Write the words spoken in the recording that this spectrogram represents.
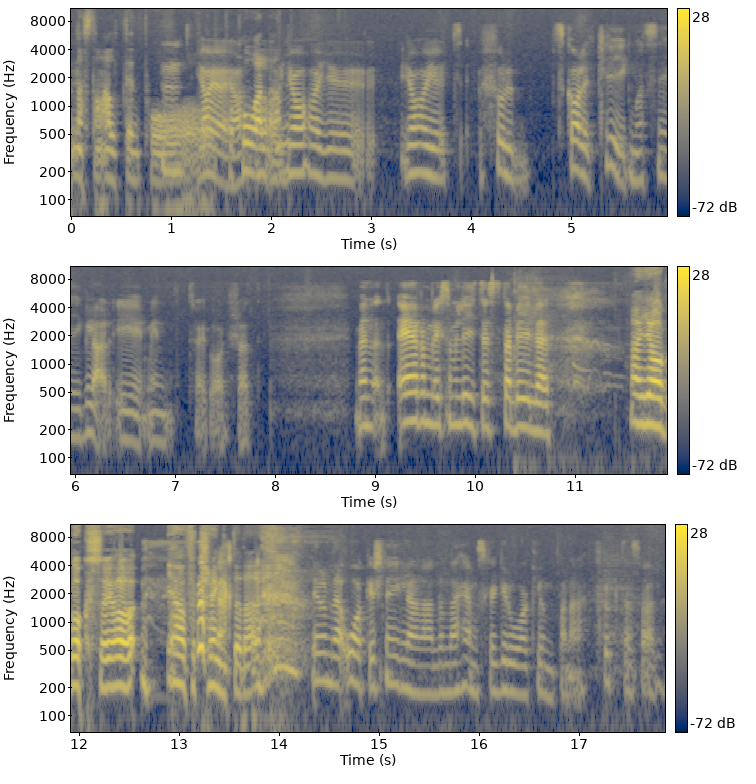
nästan alltid på, mm, ja, ja, ja. på kolen. Jag har, ju, jag har ju ett fullskaligt krig mot sniglar i min trädgård. Så att, men är de liksom lite stabilare Ja, jag också. Jag, jag har förträngt det där. Det är de där åkersniglarna, de där hemska gråa klumparna. Fruktansvärda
